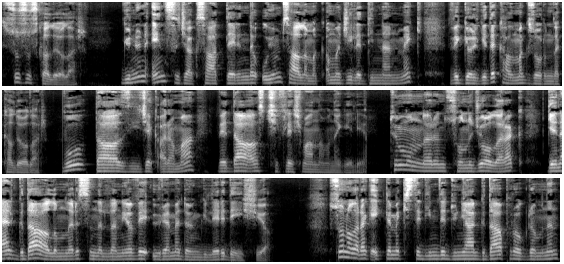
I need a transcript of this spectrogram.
susuz kalıyorlar. Günün en sıcak saatlerinde uyum sağlamak amacıyla dinlenmek ve gölgede kalmak zorunda kalıyorlar. Bu daha az yiyecek arama ve daha az çiftleşme anlamına geliyor. Tüm bunların sonucu olarak genel gıda alımları sınırlanıyor ve üreme döngüleri değişiyor. Son olarak eklemek istediğimde Dünya Gıda Programı'nın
